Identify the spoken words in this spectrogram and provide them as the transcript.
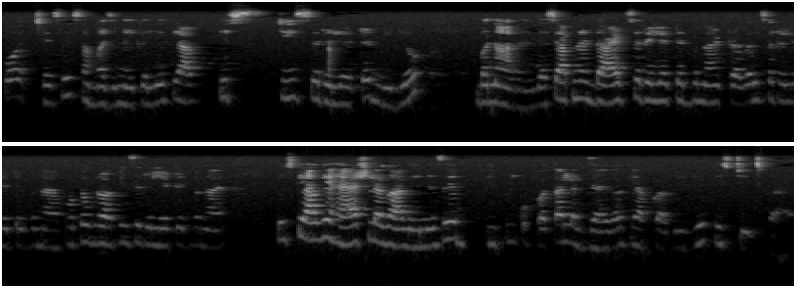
को अच्छे से समझने के लिए कि आप किस चीज़ से रिलेटेड वीडियो बना रहे हैं। जैसे आपने डाइट से रिलेटेड बनाया ट्रेवल से रिलेटेड बनाया फोटोग्राफी से रिलेटेड बनाया तो उसके आगे हैश लगा देने से पीपल को पता लग जाएगा कि आपका वीडियो किस चीज़ का है।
